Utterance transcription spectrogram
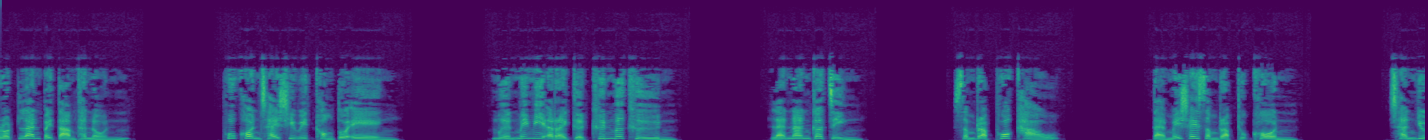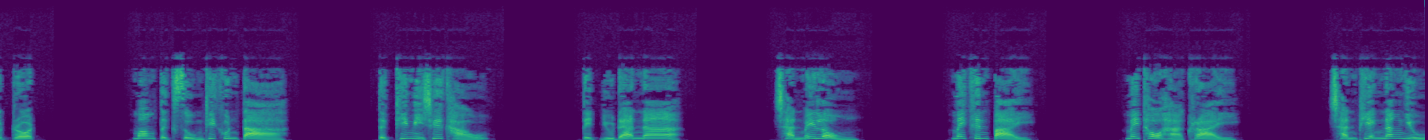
รถแล่นไปตามถนน ผู้คนใช้ชีวิตของตัวเอง เหมือนไม่มีอะไรเกิดขึ้นเมื่อคืน และนั่นก็จริงสำหรับพวกเขา แต่ไม่ใช่สำหรับทุกคน ฉันหยุดรถ มองตึกสูงที่คุณตา ตึกที่มีชื่อเขา ติดอยู่ด้านหน้า ฉันไม่ลง ไม่ขึ้นไป ไม่โทรหาใคร ฉันเพียงนั่งอยู่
